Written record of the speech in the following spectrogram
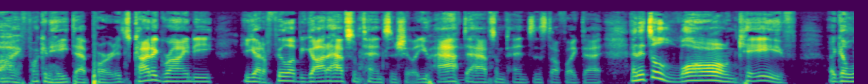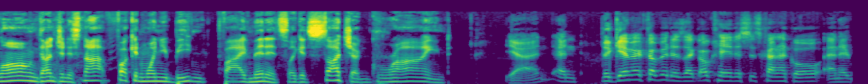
oh, I fucking hate that part. It's kind of grindy. You got to fill up. You got to have some tents and shit. Like you have to have some tents and stuff like that. And it's a long cave, like a long dungeon. It's not fucking one you beat in five minutes. Like it's such a grind. Yeah, and, and the gimmick of it is like, okay, this is kind of cool, and it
